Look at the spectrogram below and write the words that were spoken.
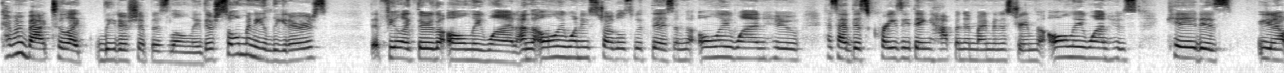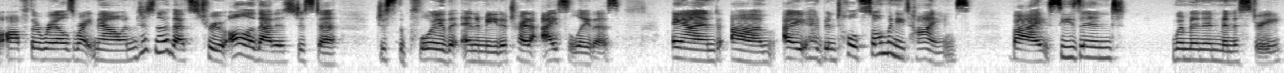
coming back to like leadership is lonely. There's so many leaders that feel like they're the only one. I'm the only one who struggles with this. I'm the only one who has had this crazy thing happen in my ministry. I'm the only one whose kid is you know off the rails right now. And just know that's true. All of that is just a just the ploy of the enemy to try to isolate us. And um, I had been told so many times by seasoned women in ministry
